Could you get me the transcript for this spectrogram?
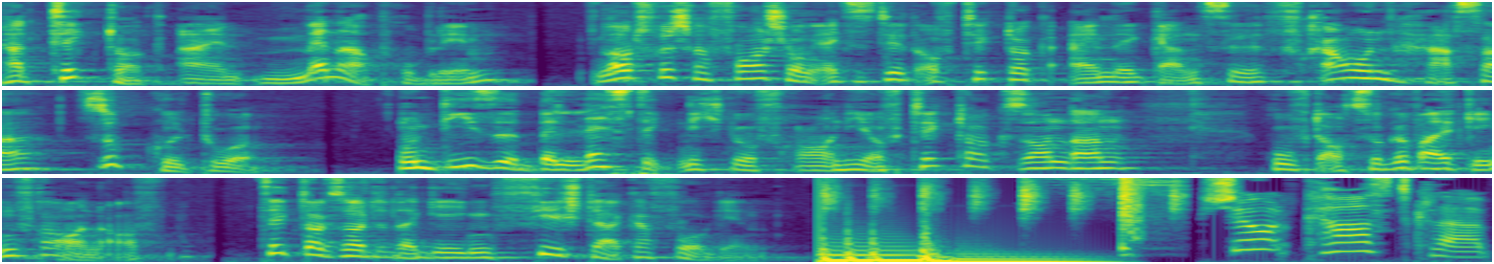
Hat TikTok ein Männerproblem? Laut frischer Forschung existiert auf TikTok eine ganze Frauenhasser-Subkultur. Und diese belästigt nicht nur Frauen hier auf TikTok, sondern ruft auch zur Gewalt gegen Frauen auf. TikTok sollte dagegen viel stärker vorgehen. Shortcast Club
